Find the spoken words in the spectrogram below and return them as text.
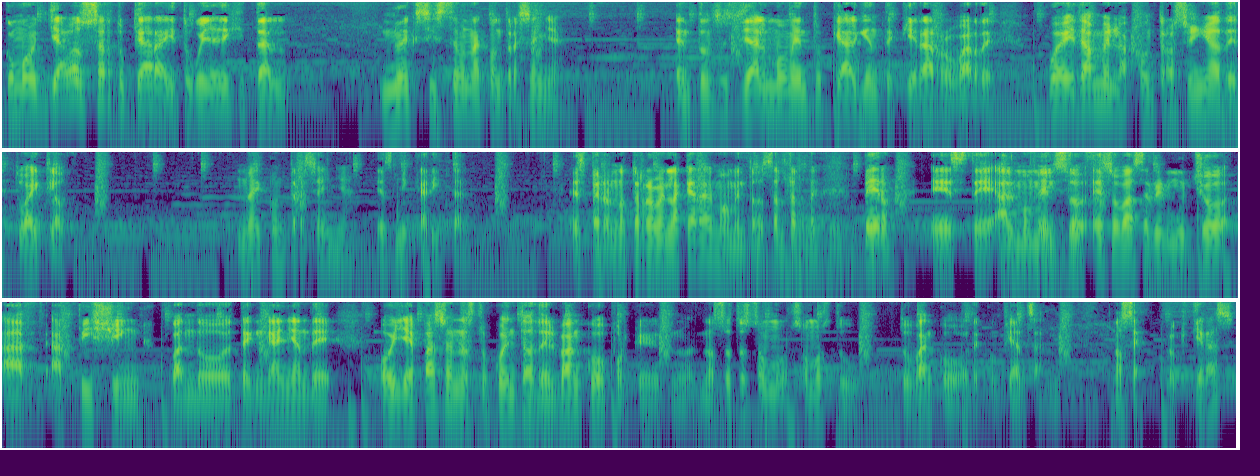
Como ya vas a usar tu cara y tu huella digital, no existe una contraseña. Entonces, ya el momento que alguien te quiera robar de, güey, dame la contraseña de tu iCloud. No hay contraseña, es mi carita. Espero no te roben la cara al momento de asaltarte. Pero este, al momento, eso va a servir mucho a, a phishing cuando te engañan de, oye, pásanos tu cuenta del banco porque no- nosotros somos, somos tu, tu banco de confianza. ¿no? No sé, lo que quieras.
